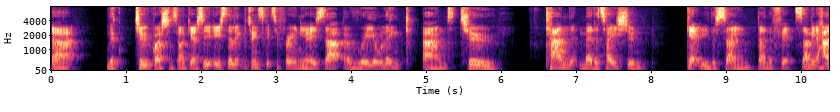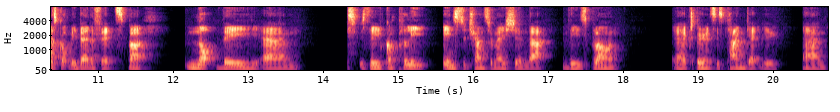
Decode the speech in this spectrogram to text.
uh, the two questions, I guess, is the link between schizophrenia is that a real link? And two, can meditation get you the same benefits? I mean, it has got me benefits, but not the um, the complete instant transformation that these plant uh, experiences can get you. Um,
